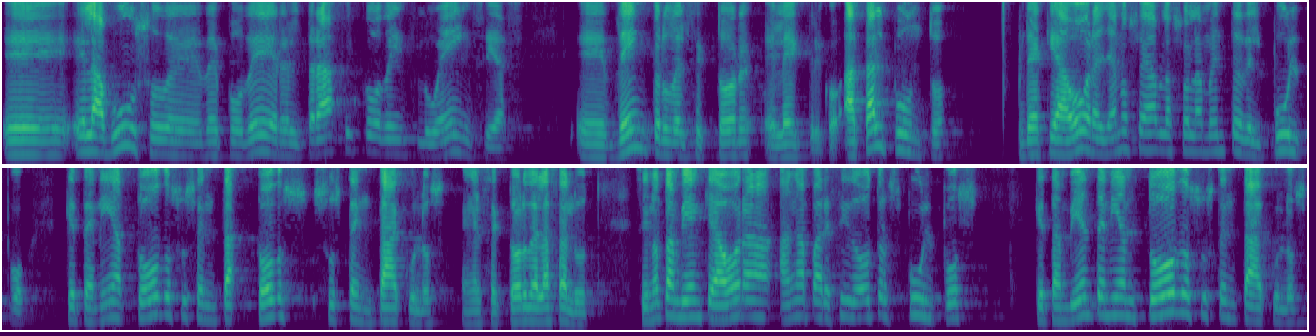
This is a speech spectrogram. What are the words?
eh, el abuso de, poder, el tráfico de influencias dentro del sector eléctrico, a tal punto de que ahora ya no se habla solamente del pulpo que tenía todos sus, todos sus tentáculos en el sector de la salud, sino también que ahora han aparecido otros pulpos que también tenían todos sus tentáculos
